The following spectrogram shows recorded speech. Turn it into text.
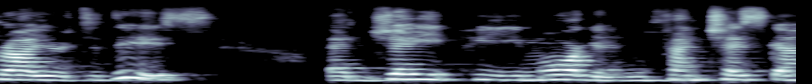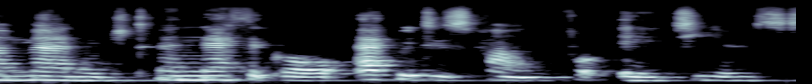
Prior to this, at JP Morgan, Francesca managed an ethical equities fund for eight years.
